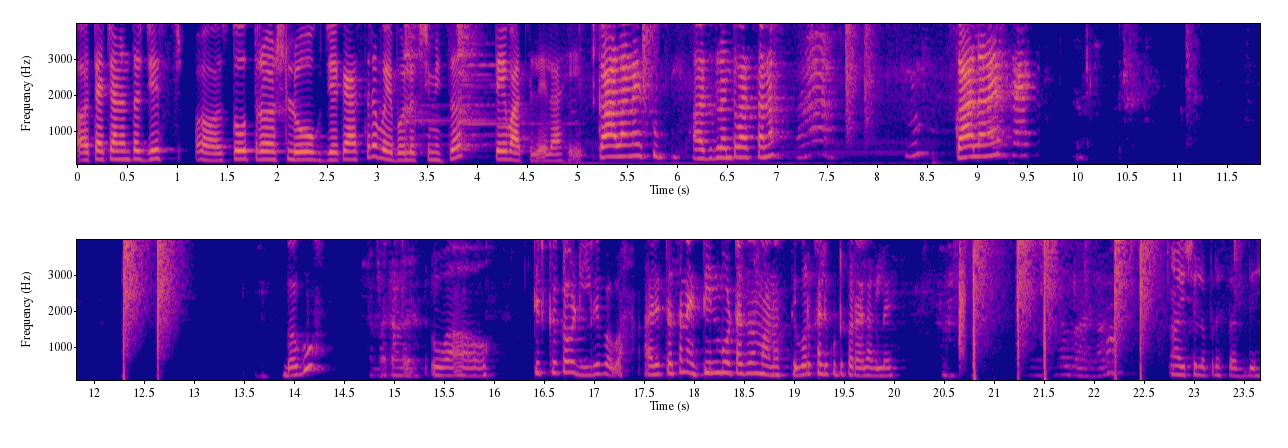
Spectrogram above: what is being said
त्याच्यानंतर जे स्तोत्र श्लोक जे काय असतं वैभवलक्ष्मीचं ते वाचलेलं आहे. का आला नाहीस तू? आज ग्रंथ वाचताना? का आला नाही? बघू? वाव. तिरकं का वाटलं रे बाबा? अरे तसं नाही तीन बोटाचा मान असते. वर खाली कुठं करायला लागलंय? आयुष्याला प्रसाद दे.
